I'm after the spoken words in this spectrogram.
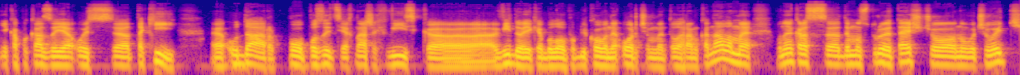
яка показує ось такий. Е, Удар по позиціях наших військ, е, відео, яке було опубліковане орчими телеграм-каналами, воно якраз е, демонструє те, що ну вочевидь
